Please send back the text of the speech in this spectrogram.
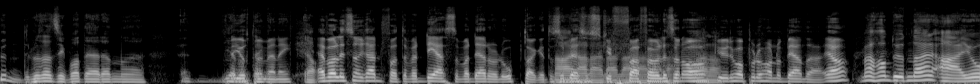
100 sikker på at det er en Det er gjort med mening. Ja. Jeg var litt sånn redd for at det var det som var det du hadde oppdaget, og så Nei, ble jeg nei, så nei, skuffa. nei, For jeg var litt sånn Å, nei, nei. gud, håper du har noe bedre. Ja. Men han duden der er jo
